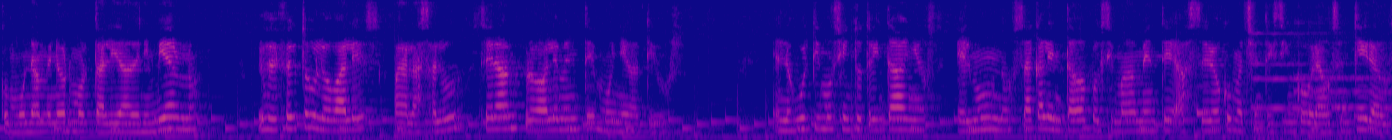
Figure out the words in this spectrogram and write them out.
como una menor mortalidad en invierno, los efectos globales para la salud serán probablemente muy negativos. En los últimos 130 años, el mundo se ha calentado aproximadamente a 0,85 grados centígrados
